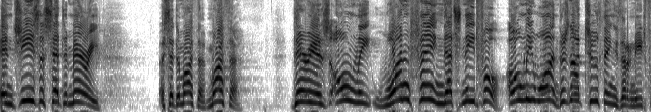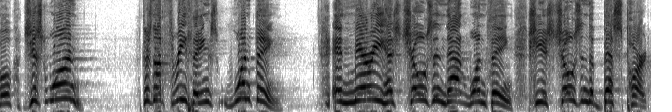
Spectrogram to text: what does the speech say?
And Jesus said to Mary, I said to Martha, Martha, there is only one thing that's needful. Only one. There's not two things that are needful, just one. There's not three things, one thing. And Mary has chosen that one thing. She has chosen the best part.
